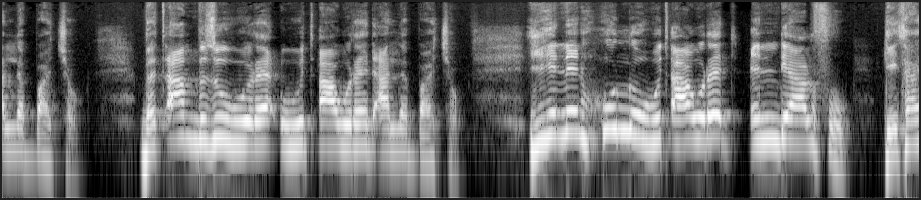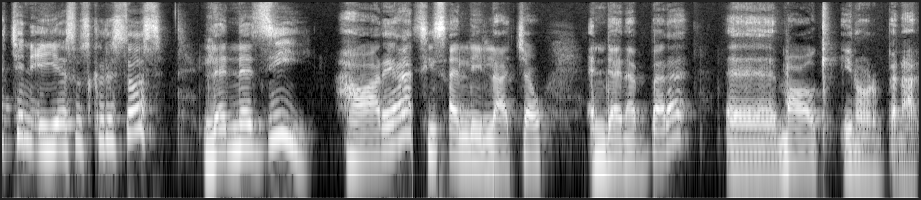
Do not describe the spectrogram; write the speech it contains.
አለባቸው። በጣም ብዙ ውጣ ውረድ አለባቸው። ይህንን ሁሉ ውጣ ውረድ እንዲያልፉ ጌታችን ኢየሱስ ክርስቶስ ለነዚህ ሐዋርያት ሲጸልይላቸው እንደነበረ ማወቅ ይኖርብናል።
